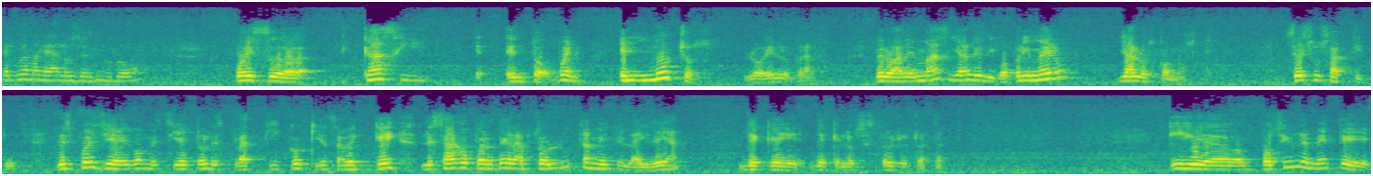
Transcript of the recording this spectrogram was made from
de alguna manera los desnudó? Pues eh, casi en todo, bueno, en muchos lo he logrado. Pero además, ya le digo, primero ya los conozco, sé sus actitudes. Después llego, me siento, les platico, quién sabe qué, les hago perder absolutamente la idea de que, de que los estoy retratando. Y eh, posiblemente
